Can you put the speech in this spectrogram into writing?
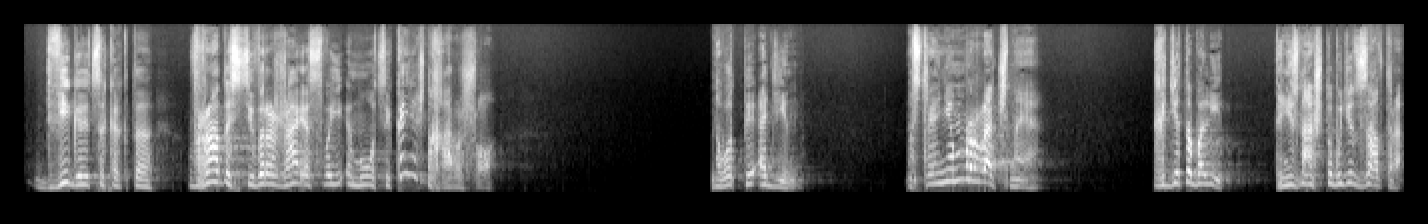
двигается как-то в радости, выражая свои эмоции. Конечно, хорошо. Но вот ты один. Настроение мрачное. Где-то болит. Ты не знаешь, что будет завтра.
